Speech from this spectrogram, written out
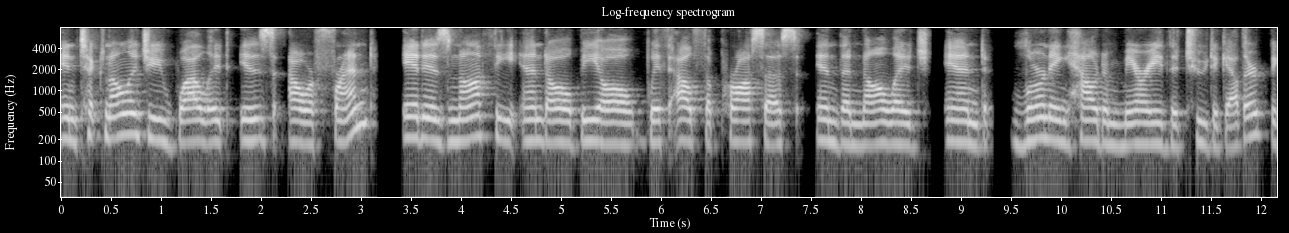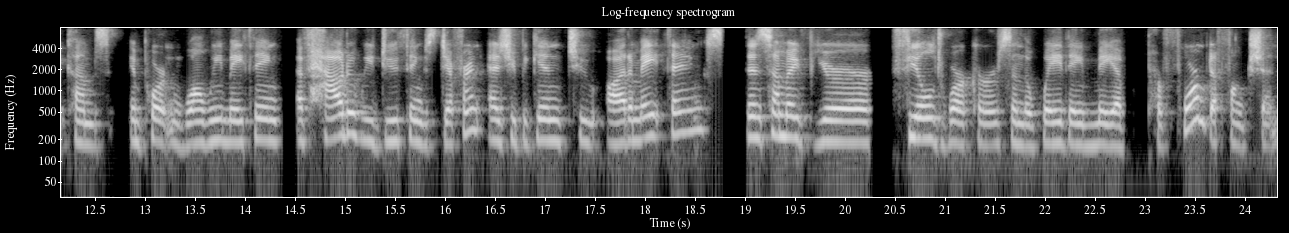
And technology, while it is our friend, it is not the end all be all without the process and the knowledge and learning how to marry the two together becomes important while we may think of how do we do things different as you begin to automate things then some of your field workers and the way they may have performed a function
